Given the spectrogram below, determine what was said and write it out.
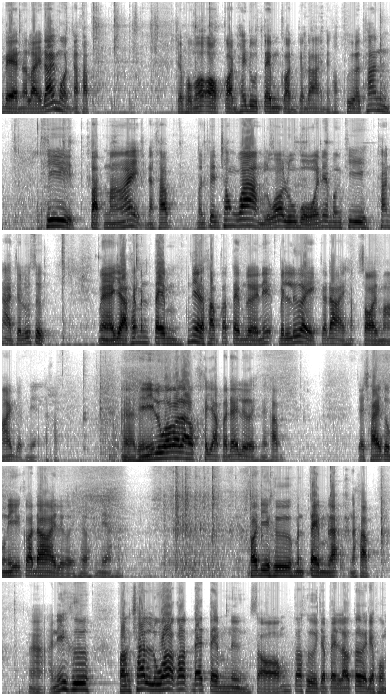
แบรนด์อะไรได้หมดนะครับ เดี๋ยวผมเอาออกก่อนให้ดูเต็มก่อนก็ได้นะครับ เผื่อท่านที่ตัดไม้นะครับ มันเป็นช่องว่างหรือว่ารูโบเนี่ยบางทีท่านอาจจะรู้สึกแหมอยากให้มันเต็มเนี่ยแหละครับก็เต็มเลยนี่เป็นเลื่อยก็ได้ครับซอยไม้แบบนี้นะครับทีนี้รั้วก็เราขยับมาได้เลยนะครับ จะใช้ตรงนี้ก็ได้เลยครับเนี่ยครับ ข้อดีคือมันเต็มแล้วนะครับอ่าอันนี้คือฟังก์ชันรั้วก็ได้เต็ม 1 2 ก็คือจะเป็นเราเตอร์เดี๋ยวผม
